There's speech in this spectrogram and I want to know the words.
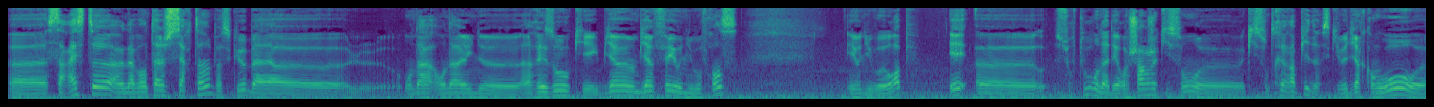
ça reste un avantage certain parce que bah, on a, on a une, un réseau qui est bien, bien fait au niveau France et au niveau Europe. Et surtout, on a des recharges qui sont, qui sont très rapides. Ce qui veut dire qu'en gros,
